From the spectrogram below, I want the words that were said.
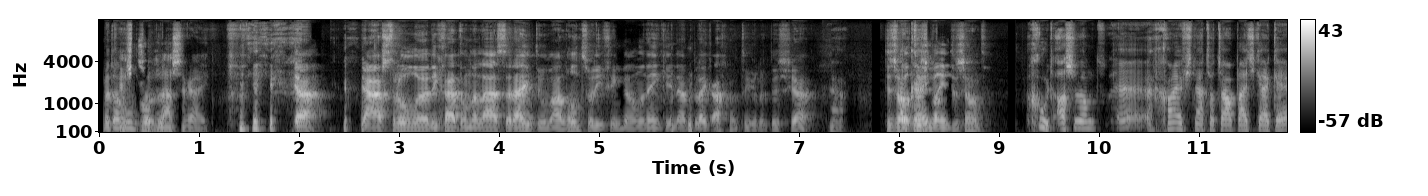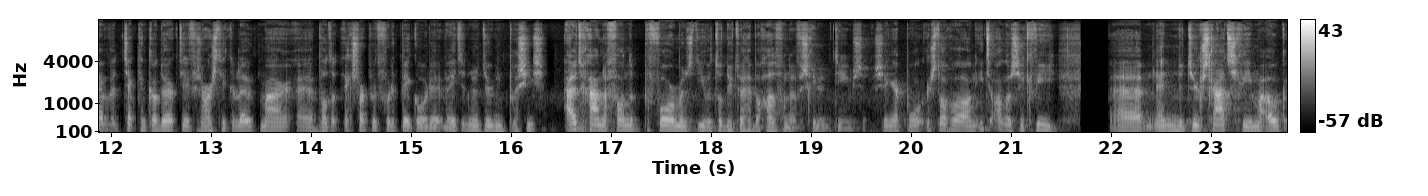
Met Alonso. Stroll de dan. laatste rij. Ja, ja Stroll eh, die gaat dan de laatste rij toe. Maar Alonso die ging dan in één keer naar plek 8 natuurlijk. Dus ja, Ja. Het, is wel, het is wel interessant. Goed, als we dan eh, gewoon even naar het totaalplaatje kijken. Hè. Technical Directive is hartstikke leuk, maar eh, wat het exact wordt voor de pickorde weten we natuurlijk niet precies. Uitgaande van de performance die we tot nu toe hebben gehad van de verschillende teams. Singapore is toch wel een iets ander circuit. Eh, en natuurlijk straatcircuit, maar ook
